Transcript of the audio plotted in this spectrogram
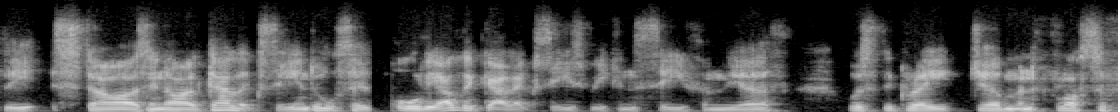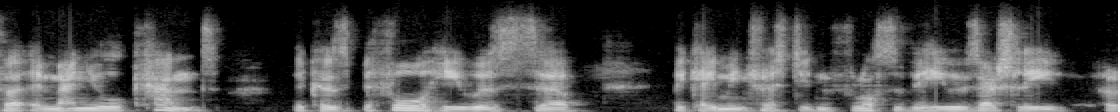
the stars in our galaxy and also all the other galaxies we can see from the Earth was the great German philosopher Immanuel Kant. Because before he was uh, became interested in philosophy, he was actually uh,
